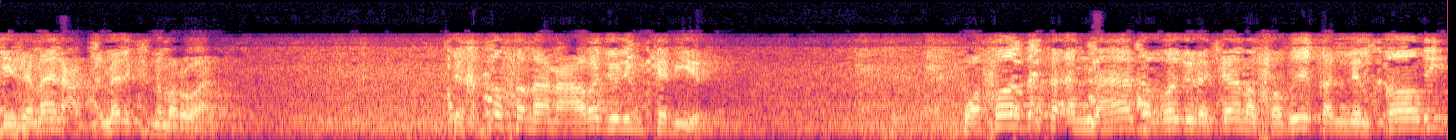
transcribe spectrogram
في زمان عبد الملك بن مروان اختصم مع رجل كبير. وصادف أن هذا الرجل كان صديقا للقاضي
